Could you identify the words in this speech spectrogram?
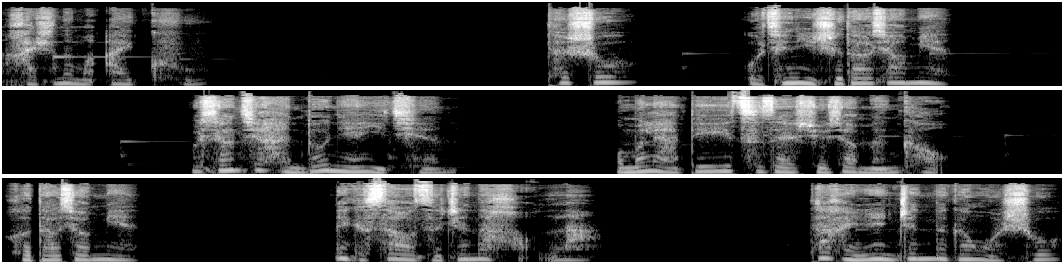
还是那么爱哭。他说：“我请你吃刀削面。”我想起很多年以前，我们俩第一次在学校门口喝刀削面，那个臊子真的好辣。他很认真的跟我说：“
